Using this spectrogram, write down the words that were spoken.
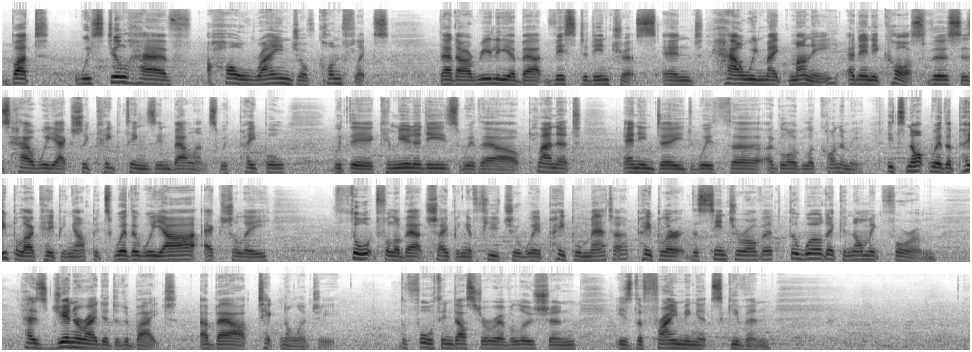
but we still have a whole range of conflicts that are really about vested interests and how we make money at any cost versus how we actually keep things in balance with people, with their communities, with our planet, and indeed with uh, a global economy. It's not whether people are keeping up, it's whether we are actually thoughtful about shaping a future where people matter, people are at the centre of it. The World Economic Forum has generated a debate about technology the fourth industrial revolution is the framing it's given.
